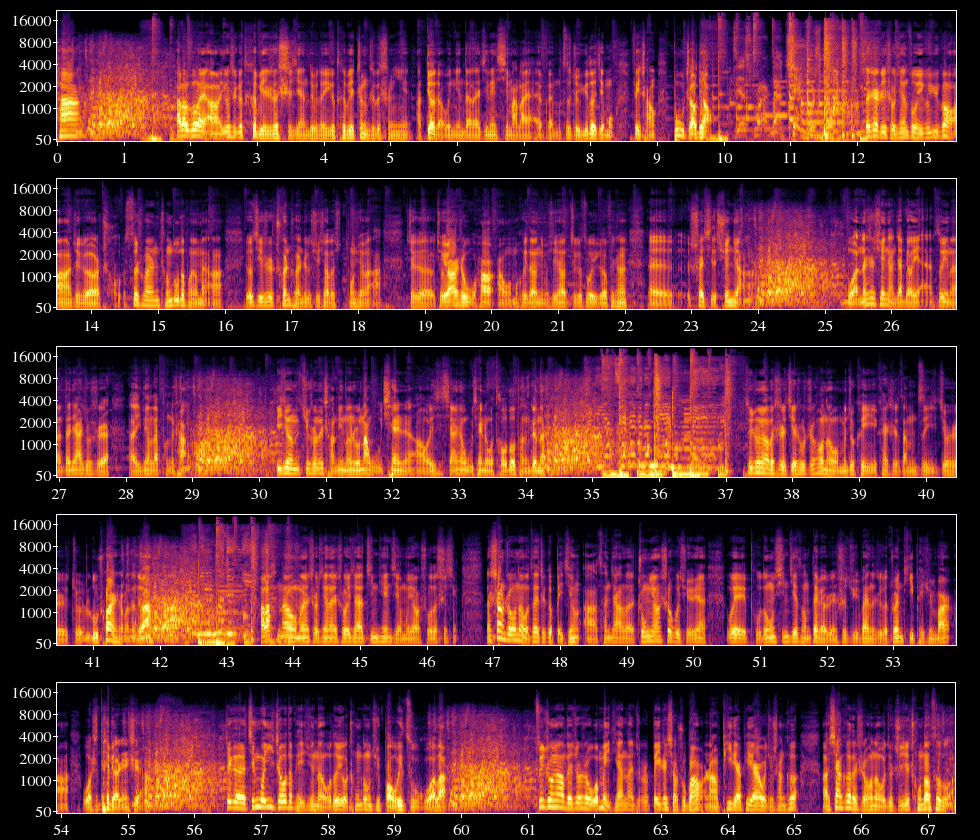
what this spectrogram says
哈，Hello，各位啊，又是一个特别的时间，对不对？一个特别正直的声音啊，调调为您带来今天喜马拉雅 FM 自制娱乐节目，非常不着调。在这里，首先做一个预告啊，这个四川成都的朋友们啊，尤其是川传这个学校的同学们啊，这个九月二十五号啊，我们会到你们学校这个做一个非常呃帅气的宣讲。我呢是宣讲加表演，所以呢，大家就是呃一定要来捧个场，好吧？毕竟据说那场地能容纳五千人啊，我想想五千人，我头都疼，真的。最重要的是，结束之后呢，我们就可以开始咱们自己就是就是撸串什么的，对吧？啊。好了，那我们首先来说一下今天节目要说的事情。那上周呢，我在这个北京啊，参加了中央社会学院为浦东新阶层代表人士举办的这个专题培训班啊，我是代表人士啊。这个经过一周的培训呢，我都有冲动去保卫祖国了。最重要的就是我每天呢，就是背着小书包，然后屁颠屁颠我去上课啊。下课的时候呢，我就直接冲到厕所。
